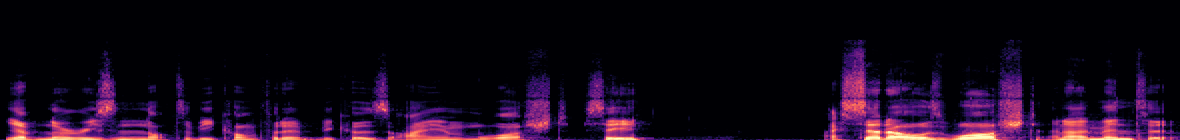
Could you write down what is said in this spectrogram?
You have no reason not to be confident because I am washed. See? I said I was washed and I meant it.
